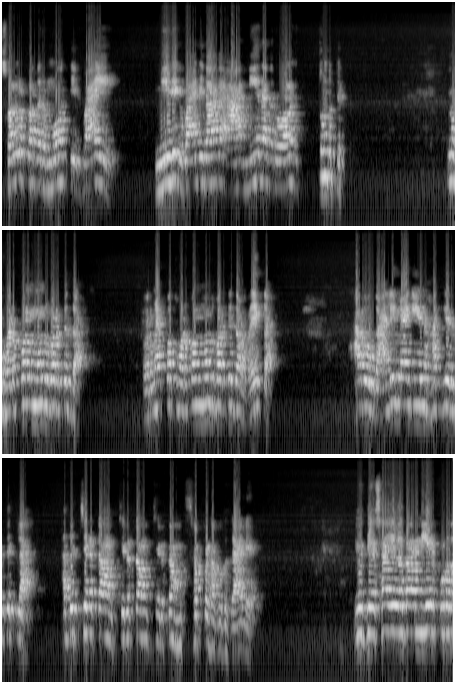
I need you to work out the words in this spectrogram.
ಸ್ವಲ್ಪ ಅದರ ಮೋತಿ ಬಾಯಿ ನೀರಿಗೆ ಬಾಗಿದಾಗ ಆ ನೀರ್ ಅದರ ಒಳಗೆ ತುಂಬುತ್ತಿತ್ತು. ಇವ್ ಹೊಡ್ಕೊಂಡು ಮುಂದೆ ಬರ್ತಿದ್ದ. ಅವ್ರ ಮ್ಯಾಕ್ ಹೊಡ್ಕೊಂಡು ಮುಂದೆ ಬರ್ತಿದ್ದ ರೈತ. ಅದು ಗಾಲಿ ಮ್ಯಾಗ ಏನ್ ಹಗ್ಗ ಇರ್ತಿತ್ಲ, ಅದು ಚಿರಕಾವ್ ಚಿರಕಾವ್ ಚಿರಕಾವ್ ಸಪ್ಪಳ ಹಾಕೋದು ಗಾಲಿ. ಇವ್ ದೇಸಾಯಿ ಇಳ್ದ ನೀರ್ ಕುಡ್ದ.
